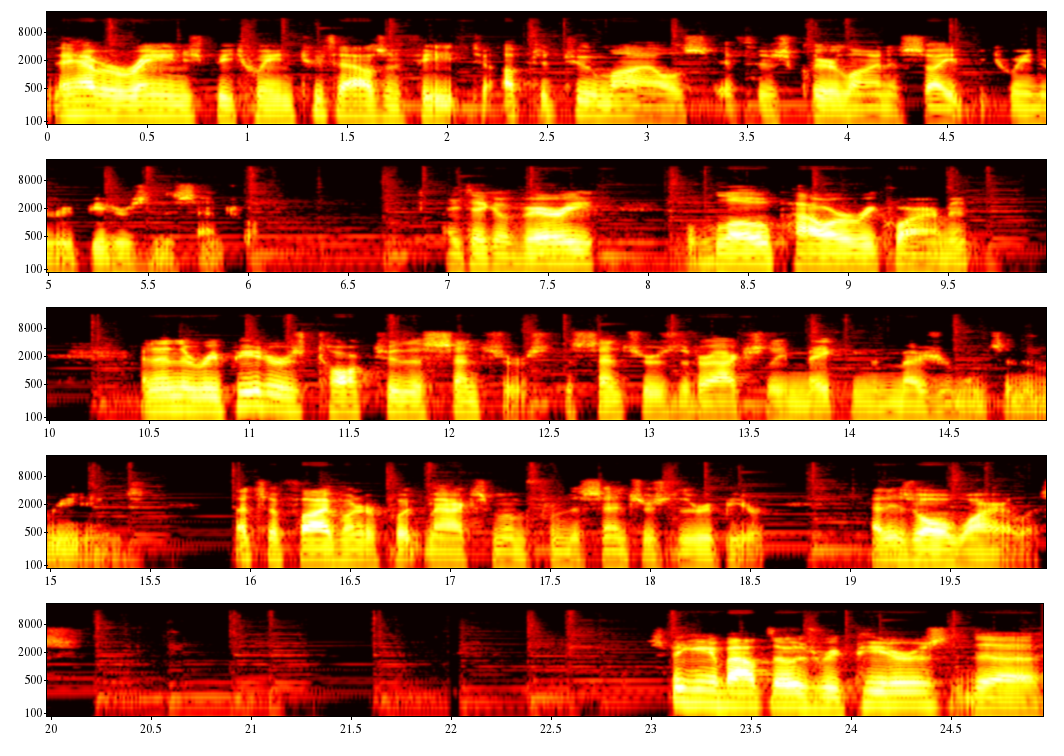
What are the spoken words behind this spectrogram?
They have a range between 2,000 feet to up to 2 miles if there's clear line of sight between the repeaters and the central. They take a very low power requirement. And then the repeaters talk to the sensors, the sensors that are actually making the measurements and the readings. That's a 500 foot maximum from the sensors to the repeater. That is all wireless. Speaking about those repeaters, the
